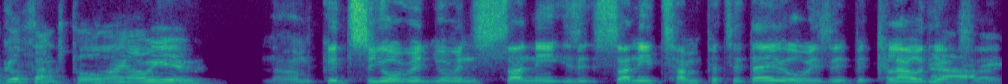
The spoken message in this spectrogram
good, thanks, Paul. How are you? No, I'm good. So you're in you're in sunny. Is it sunny Tampa today, or is it a bit cloudy uh, outside?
